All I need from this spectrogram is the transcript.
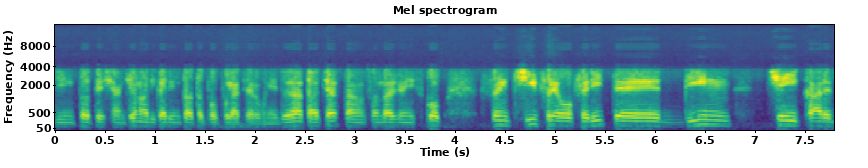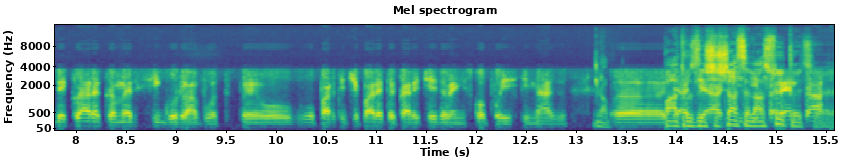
din tot eșantionul, adică din toată populația României. De data aceasta, în sondajul ISCOP, sunt cifre oferite din uh, cei care declară că merg sigur la vot, pe o, o participare pe care cei de la INSCOP o estimează. No, 46% ceea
